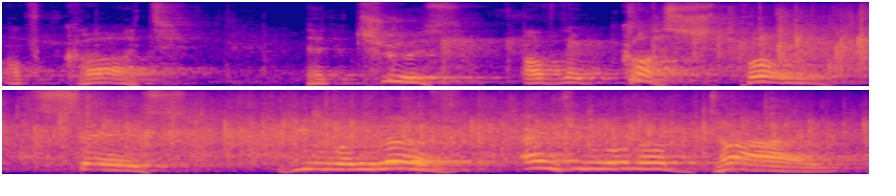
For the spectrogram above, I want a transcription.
of God, the truth of the gospel says, You will live and you will not die.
